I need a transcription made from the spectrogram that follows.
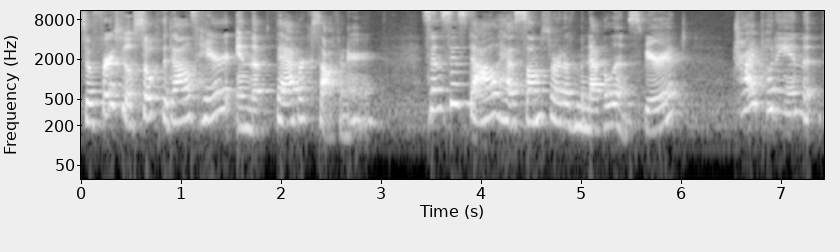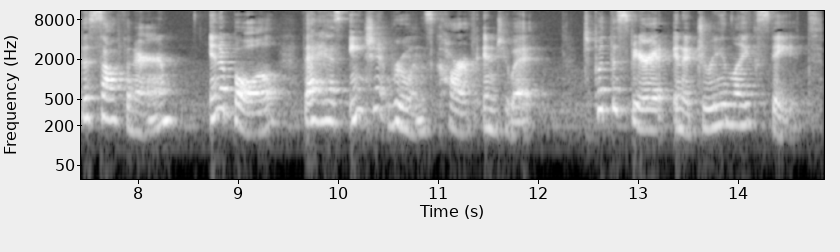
So first you'll soak the doll's hair in the fabric softener. Since this doll has some sort of malevolent spirit, try putting the softener in a bowl that has ancient ruins carved into it to put the spirit in a dreamlike state.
